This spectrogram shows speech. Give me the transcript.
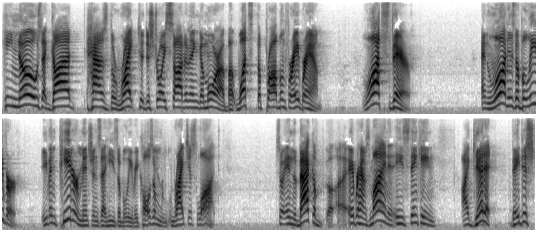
He knows that God has the right to destroy Sodom and Gomorrah. But what's the problem for Abraham? Lot's there. And Lot is a believer. Even Peter mentions that he's a believer. He calls him righteous Lot. So, in the back of uh, Abraham's mind, he's thinking, I get it. They, dis-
